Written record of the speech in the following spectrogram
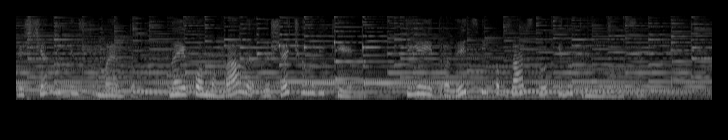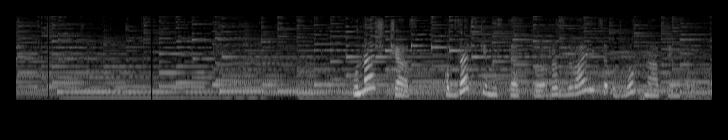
священним інструментом, на якому грали лише чоловіки. Цієї традиції кобзарство і дотримувалося. У наш час кобзарське мистецтво розвивається у двох напрямках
